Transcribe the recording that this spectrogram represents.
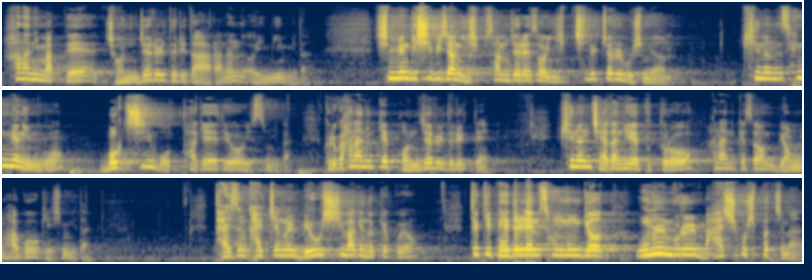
하나님 앞에 전제를 드리다라는 의미입니다. 신명기 12장 23절에서 27절을 보시면 피는 생명이므로 먹지 못하게 되어 있습니다. 그리고 하나님께 번제를 드릴 때 피는 재단 위에 붙도록 하나님께서 명하고 계십니다. 다윗은 갈증을 매우 심하게 느꼈고요. 특히 베들렘 성문 곁 우물물을 마시고 싶었지만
